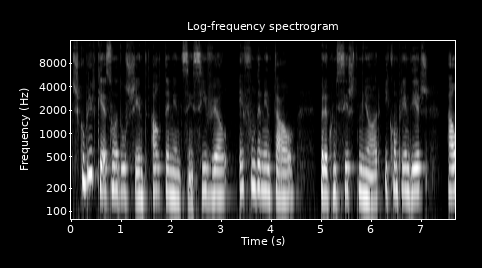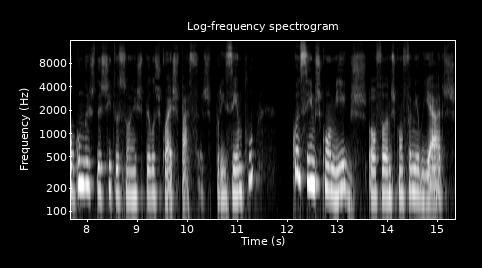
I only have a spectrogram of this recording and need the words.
Descobrir que és um adolescente altamente sensível é fundamental para conheceres-te melhor e compreenderes algumas das situações pelas quais passas. Por exemplo, quando saímos com amigos ou falamos com familiares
